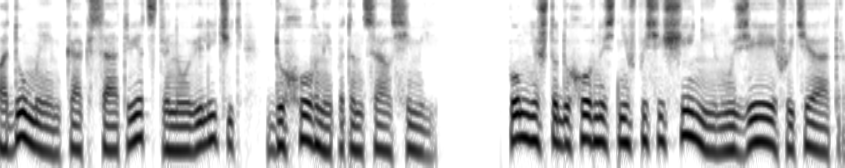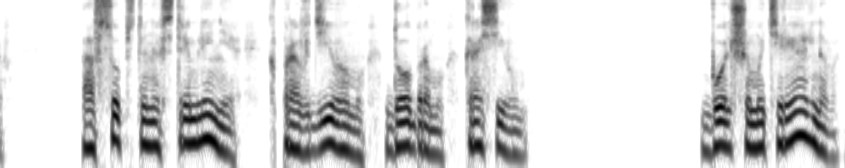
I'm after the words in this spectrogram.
подумаем, как соответственно увеличить духовный потенциал семьи, помня, что духовность не в посещении музеев и театров – а в собственных стремлениях к правдивому, доброму, красивому. Больше материального,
